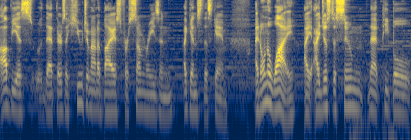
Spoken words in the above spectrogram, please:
obvious that there's a huge amount of bias for some reason against this game. I don't know why. I i just assume that people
